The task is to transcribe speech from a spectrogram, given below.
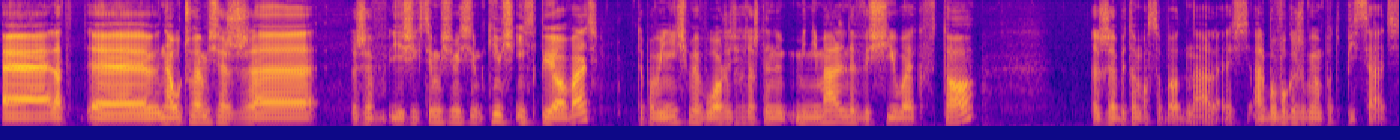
E, lat, e, nauczyłem się, że, że jeśli chcemy się kimś inspirować, to powinniśmy włożyć chociaż ten minimalny wysiłek w to, żeby tą osobę odnaleźć, albo w ogóle, żeby ją podpisać.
